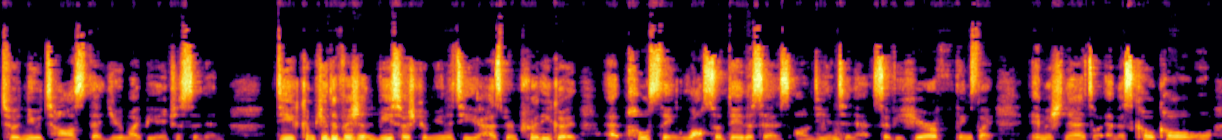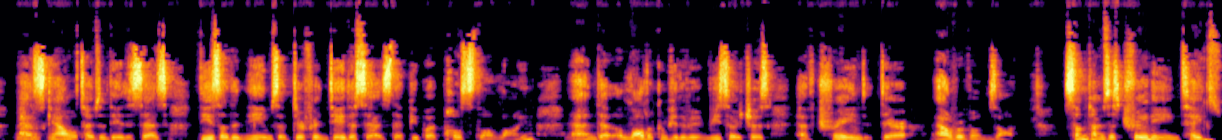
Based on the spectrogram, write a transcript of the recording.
to a new task that you might be interested in. The computer vision research community has been pretty good at posting lots of datasets on the internet. So if you hear of things like ImageNet or MS Coco or Pascal types of data sets. these are the names of different data sets that people have posted online and that a lot of computer vision researchers have trained mm-hmm. their algorithms on. Sometimes this training takes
